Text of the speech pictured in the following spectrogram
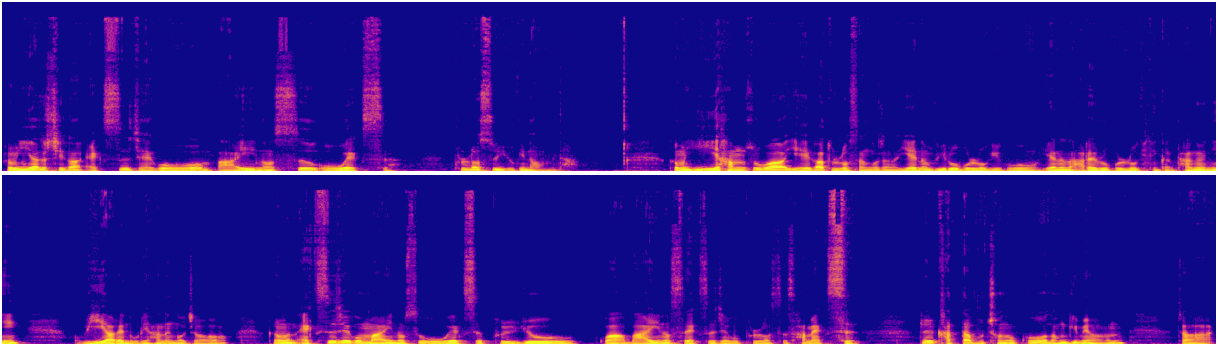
그럼 이 아저씨가 x 제곱 마이너스 5x 플러스 6이 나옵니다. 그러면 이 함수와 얘가 둘러싼 거잖아. 얘는 위로 볼록이고 얘는 아래로 볼록이니까 당연히 위아래 놀이하는 거죠. 그러면 x 제곱 마이너스 5x 풀 6과 마이너스 x 제곱 플러스 3x를 갖다 붙여놓고 넘기면 자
